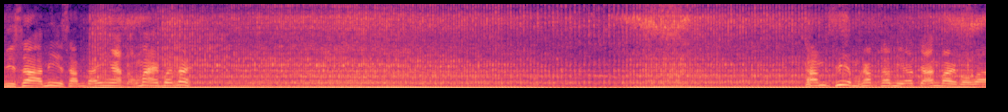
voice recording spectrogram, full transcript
วีซ่ามีซ้ำใดงัดออกมาให้เบิดเลย ทำซิมครับทำนี่อาจารย์ใบบอกว่า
